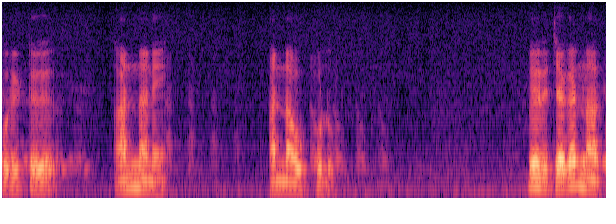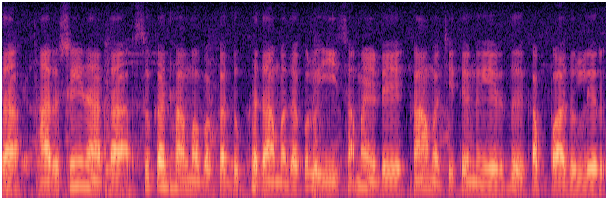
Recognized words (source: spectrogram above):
ಪುರಿಟ್ಟು ಅನ್ನನೆ ಅನ್ನ ಉಪ್ಪುಡು ಬೇರೆ ಜಗನ್ನಾಥ, ಆರ್ ಶ್ರೀನಾಥ ಸುಖಧಾಮ ಬಕ್ಕ ದುಃಖಧಾಮದಕಲು ಈ ಸಮಯಡೆ ಕಾಮ ಚಿತೆನು ಏರಿದು ಕಪ್ಪಾದುಲ್ಲಿರು.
